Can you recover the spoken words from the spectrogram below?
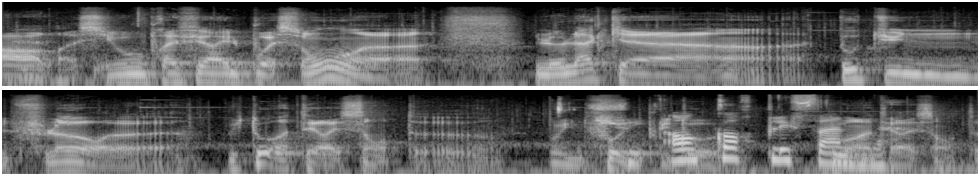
Ah, bah, si vous préférez le poisson, euh, le lac a toute une flore euh, plutôt intéressante. euh, ou une Je faune suis plutôt, encore plus plutôt fan. intéressante.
